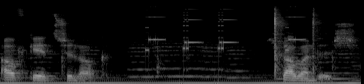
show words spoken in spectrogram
Auf geht's, Shillock. Ich glaube an dich.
